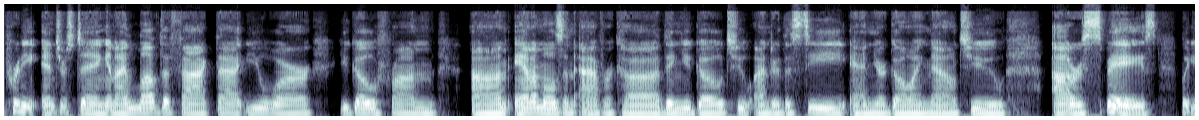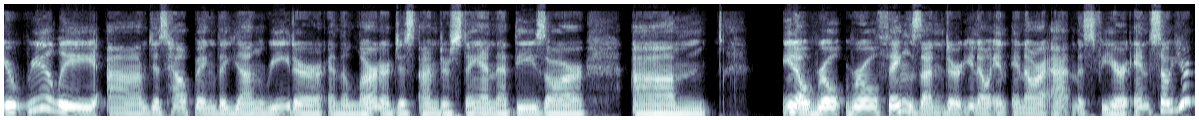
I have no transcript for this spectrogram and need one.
pretty interesting and i love the fact that you are you go from um, animals in africa then you go to under the sea and you're going now to outer space but you're really um, just helping the young reader and the learner just understand that these are um, you know real real things under you know in in our atmosphere and so you're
